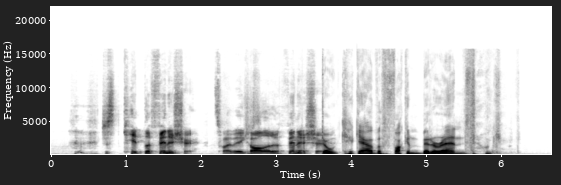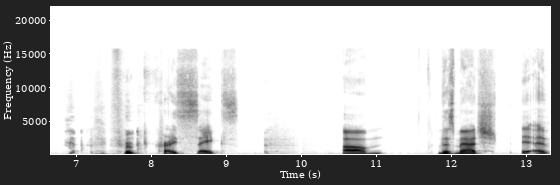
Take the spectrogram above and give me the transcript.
Just hit the finisher. That's why they call it a finisher. Don't kick out of the fucking bitter end. For Christ's sakes. Um, this match it,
